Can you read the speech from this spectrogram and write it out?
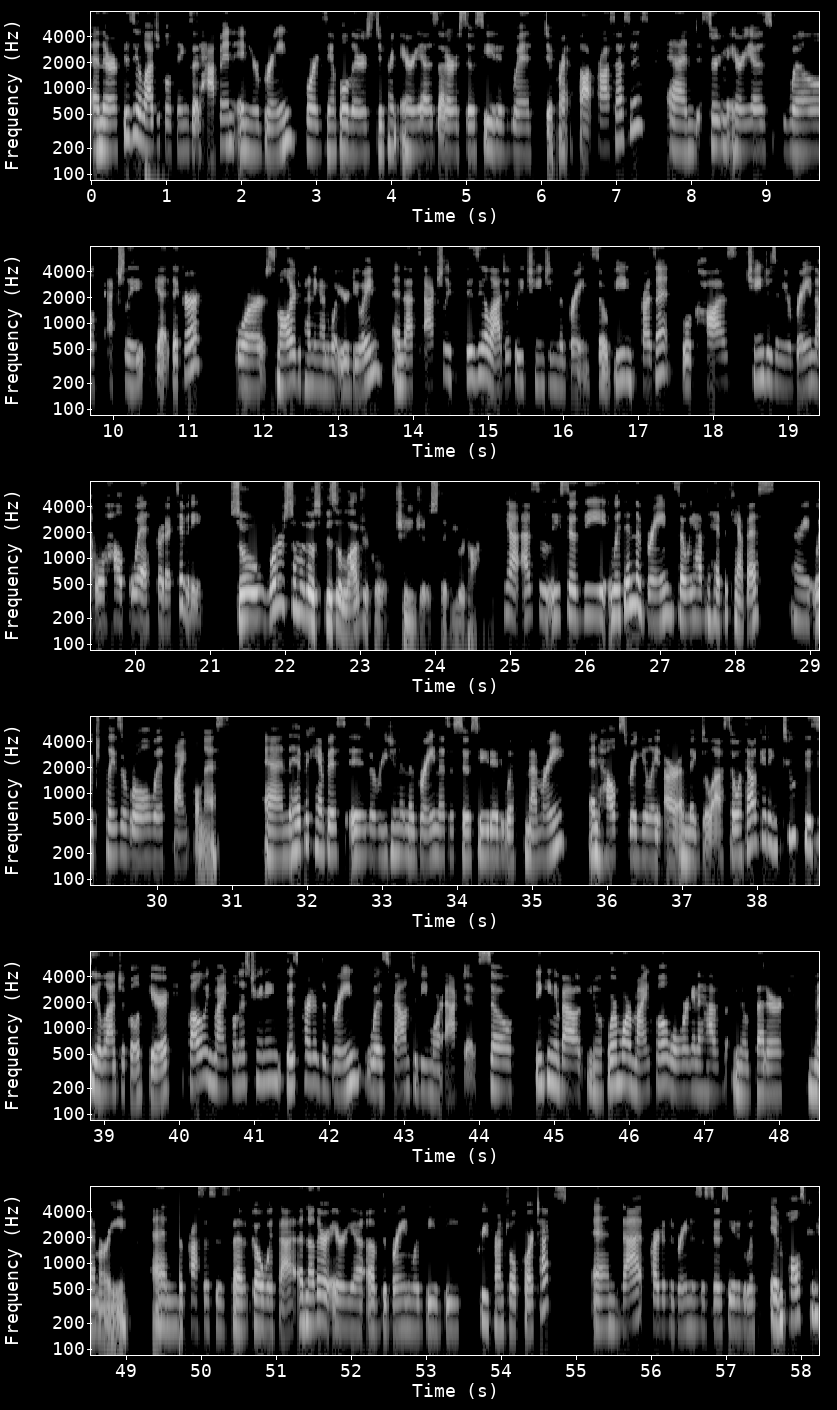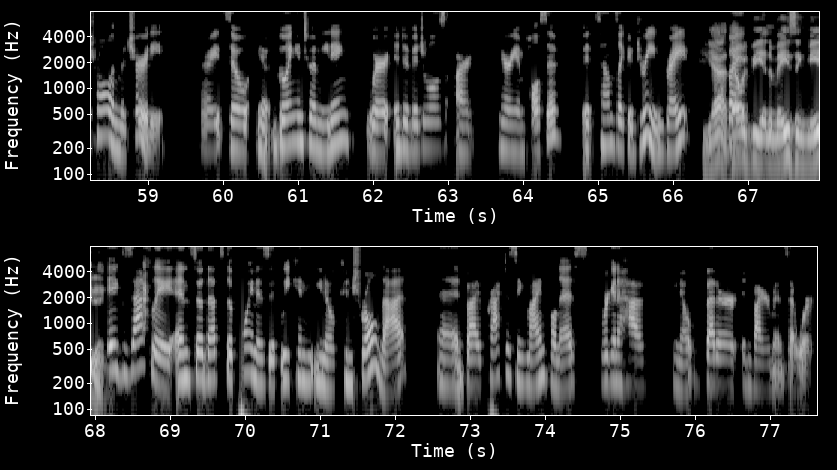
And there are physiological things that happen in your brain. For example, there's different areas that are associated with different thought processes, and certain areas will actually get thicker or smaller depending on what you're doing. And that's actually physiologically changing the brain. So being present will cause changes in your brain that will help with productivity. So, what are some of those physiological changes that you were talking about? Yeah, absolutely. So, the within the brain, so we have the hippocampus, all right, which plays a role with mindfulness. And the hippocampus is a region in the brain that's associated with memory and helps regulate our amygdala. So, without getting too physiological here, following mindfulness training, this part of the brain was found to be more active. So, thinking about, you know, if we're more mindful, well, we're going to have, you know, better memory and the processes that go with that. Another area of the brain would be the prefrontal cortex, and that part of the brain is associated with impulse control and maturity. All right, so you know, going into a meeting where individuals aren't very impulsive, it sounds like a dream, right? Yeah, But- that would be an amazing meeting. Exactly. And so that's the point is if we can, you know, control that uh, by practicing mindfulness, we're going to have, you know, better environments at work.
